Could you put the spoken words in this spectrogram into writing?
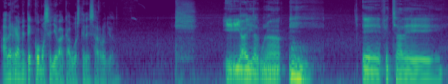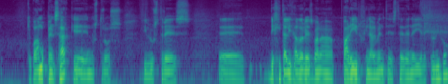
a ver realmente cómo se lleva a cabo este desarrollo. ¿Y hay alguna eh, fecha de que podamos pensar que nuestros ilustres eh, digitalizadores van a parir finalmente este DNI electrónico?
